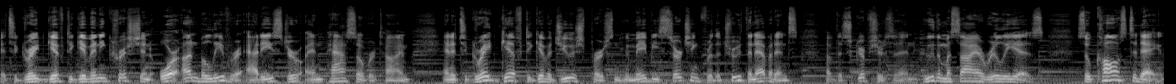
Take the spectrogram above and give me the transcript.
It's a great gift to give any Christian or unbeliever at Easter and Passover time, and it's a great gift to give a Jewish person who may be searching for the truth and evidence of the Scriptures and who the Messiah really is. So call us today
